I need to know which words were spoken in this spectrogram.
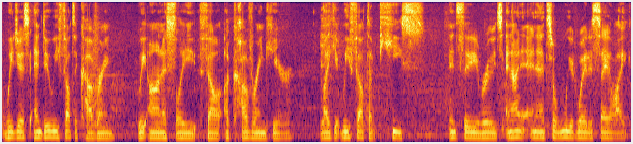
we just and do we felt a covering. We honestly felt a covering here, like it. We felt a peace in City Roots, and I and that's a weird way to say like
